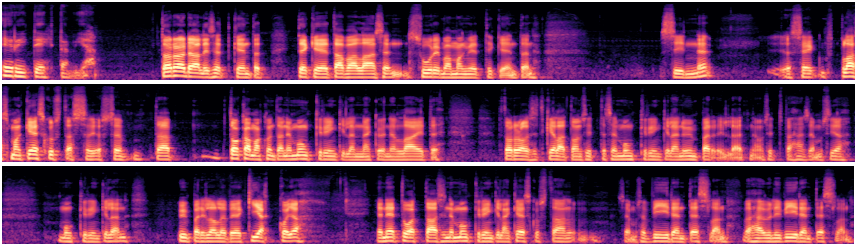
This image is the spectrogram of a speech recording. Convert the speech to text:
eri tehtäviä. Toroidaaliset kentät tekee tavallaan sen suurimman magneettikentän sinne. Ja se plasman keskustassa, jos se tämä tokamak on tänne munkkirinkilän näköinen laite, todelliset kelat on sitten sen munkkirinkilän ympärillä, että ne on sitten vähän semmoisia Munkkirinkilän ympärillä olevia kiekkoja. Ja ne tuottaa sinne Munkkirinkilän keskustaan semmoisen viiden Teslan, vähän yli viiden Teslan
